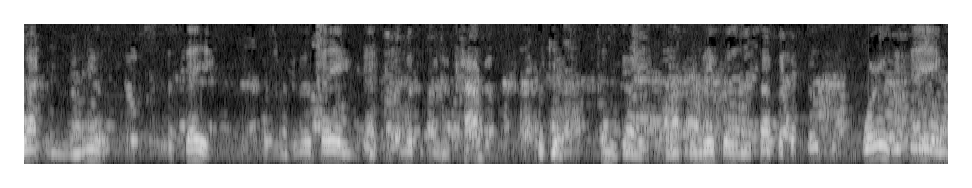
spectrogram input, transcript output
what Ramil was saying because Rabbi was saying that it's mutter to Makaba, the gift from the guy, and the Mayfield and the Safik of Tilti. Or was he saying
